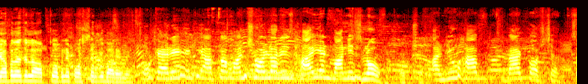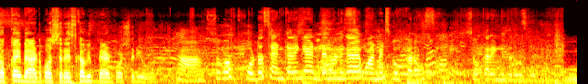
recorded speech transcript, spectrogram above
क्या पता चला आपको अपने पोस्टर के बारे में? वो कह रहे हैं कि आपका one shoulder is high and one is low अच्छा। And you have bad posture सबका ही बैड पोस्टर है इसका भी बैड पोस्टर ही होगा। हाँ सो वो फ़ोटो सेंड करेंगे एंड देन उन्होंने कहा अपॉइंटमेंट्स बुक करो। सो करेंगे ज़रूर book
